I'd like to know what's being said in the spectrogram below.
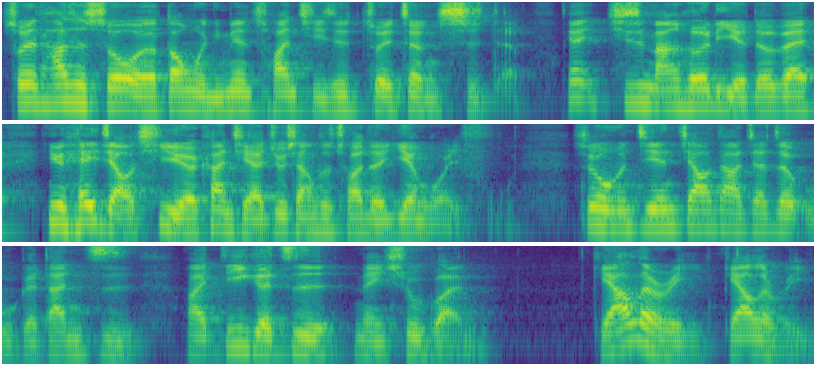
所以它是所有的动物里面穿其实最正式的。哎，其实蛮合理的，对不对？因为黑脚企鹅看起来就像是穿着燕尾服。所以，我们今天教大家这五个单字。来，第一个字美术馆，gallery，gallery。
